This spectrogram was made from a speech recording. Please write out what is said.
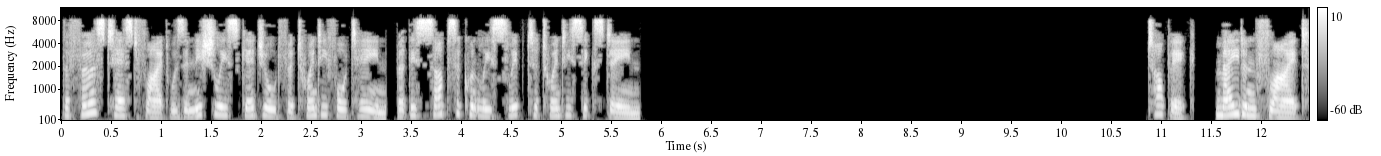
The first test flight was initially scheduled for 2014, but this subsequently slipped to 2016. Topic: Maiden flight.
